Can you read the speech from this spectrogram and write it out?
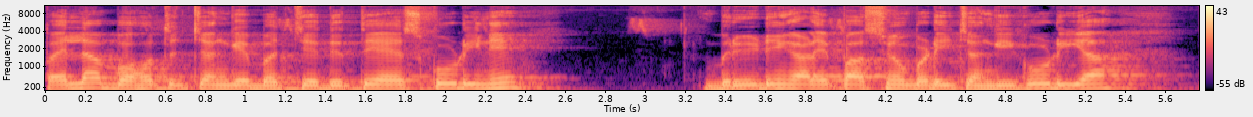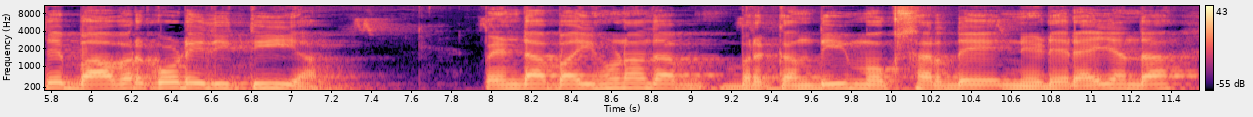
ਪਹਿਲਾਂ ਬਹੁਤ ਚੰਗੇ ਬੱਚੇ ਦਿੱਤੇ ਆ ਇਸ ਘੋੜੀ ਨੇ। ਬਰੀਡਿੰਗ ਵਾਲੇ ਪਾਸਿਓਂ ਬੜੀ ਚੰਗੀ ਘੋੜੀ ਆ ਤੇ ਬਾਬਰ ਘੋੜੇ ਦੀ 30 ਆ। ਪਿੰਡਾ ਬਾਈ ਹੁਣਾਂ ਦਾ ਬਰਕੰਦੀ ਮੁਕਸਰ ਦੇ ਨੇੜੇ ਰਹਿ ਜਾਂਦਾ।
